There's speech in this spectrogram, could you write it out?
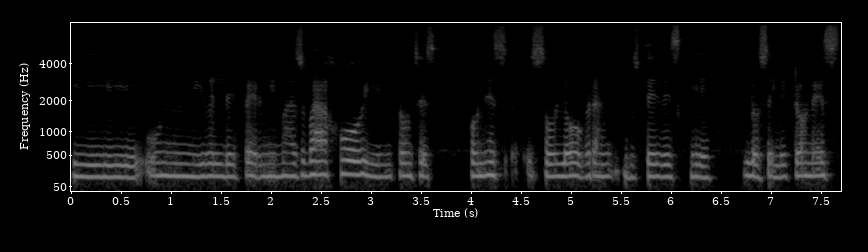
y un nivel de Fermi más bajo y entonces con eso logran ustedes que los electrones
